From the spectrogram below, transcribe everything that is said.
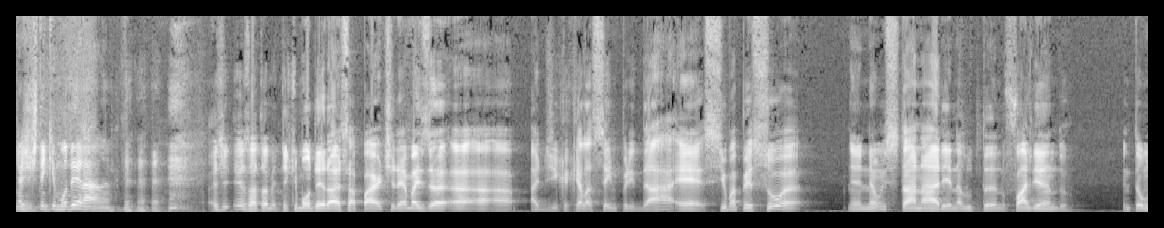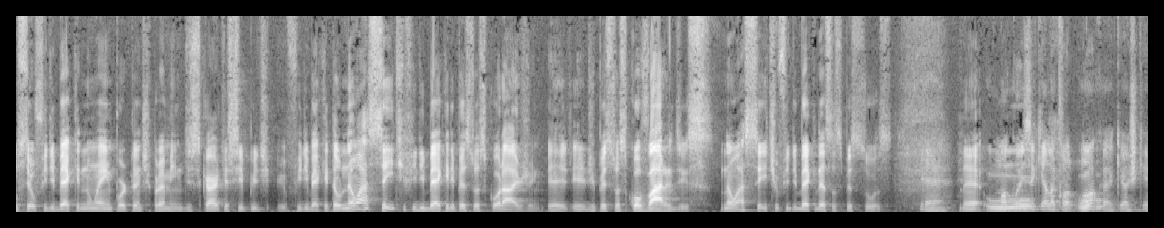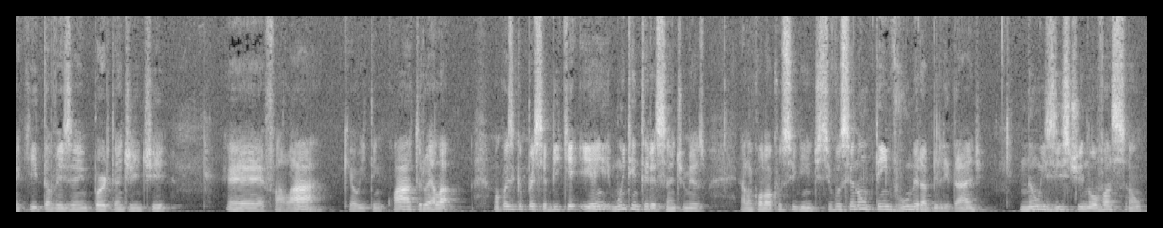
A gente tem que moderar, né? Exatamente, tem que moderar essa parte, né? Mas a, a, a, a dica que ela sempre dá é se uma pessoa é, não está na arena lutando, falhando, então o seu feedback não é importante para mim. Descarte esse feedback. Então não aceite feedback de pessoas coragem, é, de pessoas covardes. Não aceite o feedback dessas pessoas. É. Né? O, Uma coisa que ela coloca, o, que eu acho que aqui talvez é importante a gente é, falar, que é o item 4, ela, uma coisa que eu percebi que é muito interessante mesmo ela coloca o seguinte: se você não tem vulnerabilidade, não existe inovação.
